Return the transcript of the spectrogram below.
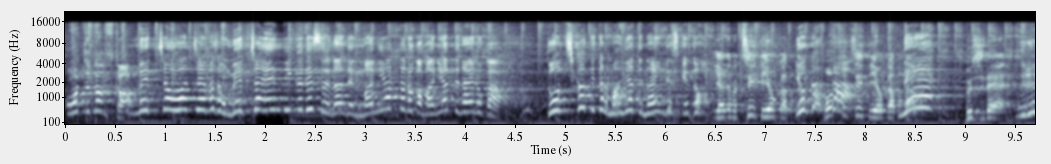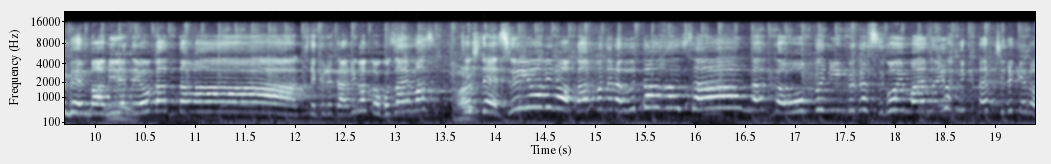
終わっちゃったんですか？めっちゃ終わっちゃいました。もうめっちゃエンディングです。なんで間に合ったのか間に合ってないのか。どっちかって言ったら間に合ってないんですけど。いやでもついてよかった。よかった。本当についてよかった、ね。無事で。フルメンバー見れてよかったわ、来てくれてありがとうございます、はい。そして水曜日のカンパネラ歌はさん。なんかオープニングがすごい前のように感じるけど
